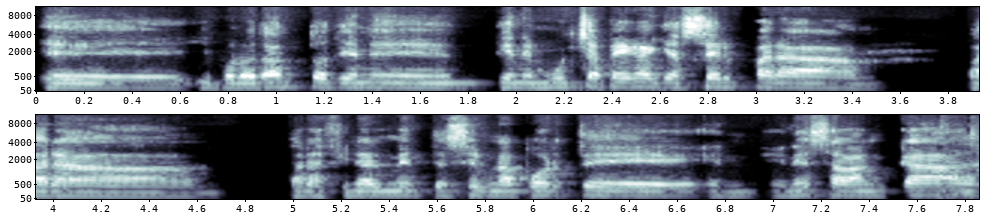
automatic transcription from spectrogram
y por lo tanto tiene, tiene mucha pega que hacer para, para, para finalmente hacer un aporte en, en esa bancada.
